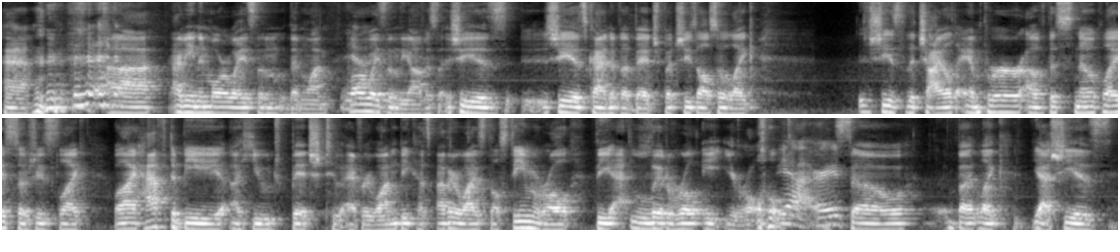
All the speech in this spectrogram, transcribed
Uh, I mean, in more ways than than one. More ways than the obvious. She is she is kind of a bitch, but she's also like she's the child emperor of the snow place. So she's like, well, I have to be a huge bitch to everyone because otherwise they'll steamroll the literal eight year old. Yeah, right? So, but like, yeah, she is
